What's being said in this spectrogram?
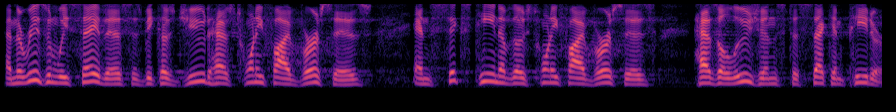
And the reason we say this is because Jude has 25 verses, and 16 of those 25 verses has allusions to 2 Peter.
